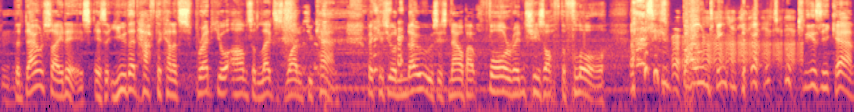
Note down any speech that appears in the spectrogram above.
The downside is, is that you then have to kind of spread your arms and legs as wide as you can because your nose is now about four inches off the floor as he's bounding down as quickly as he can.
